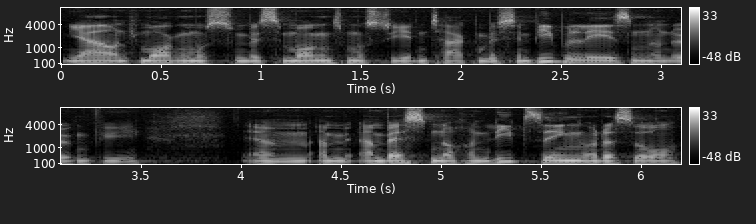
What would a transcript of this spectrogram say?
ja, und morgen musst du ein bisschen, morgens musst du jeden Tag ein bisschen Bibel lesen und irgendwie ähm, am, am besten noch ein Lied singen oder so.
